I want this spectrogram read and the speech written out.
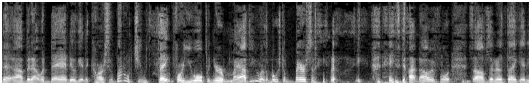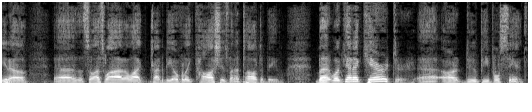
I've been out with Dad. He'll get in the car and say, "Why don't you think before you open your mouth? You are the most embarrassing." You he's gotten on before. So I'm sitting there thinking, you know, Uh, so that's why I like try to be overly cautious when I talk to people. But what kind of character uh, are do people sense?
